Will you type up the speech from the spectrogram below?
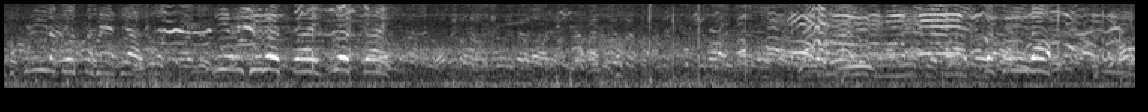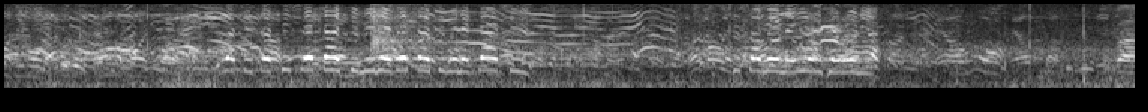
heittää se, kun Frida pottasee sieltä. Iiris ylöspäin, ylöspäin. Ja Frida! Pallo sivulle. Pallo pois. Hyvät tytöt, sit vetäytyminen, vetäytyminen kääntyy. Sitten saa mennä Iiris ja Ronja. Hyvä.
